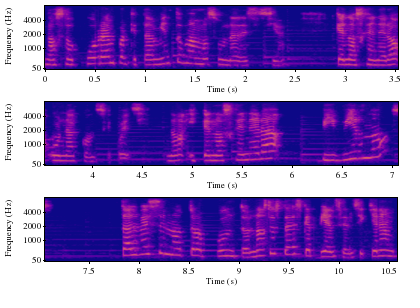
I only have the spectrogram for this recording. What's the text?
nos ocurren porque también tomamos una decisión que nos generó una consecuencia, ¿no? Y que nos genera vivirnos tal vez en otro punto. No sé ustedes qué piensen, si quieren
